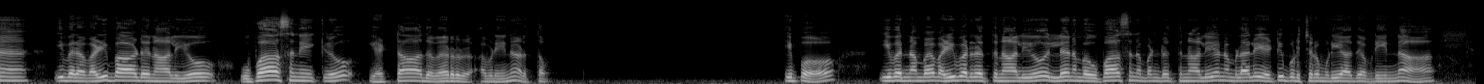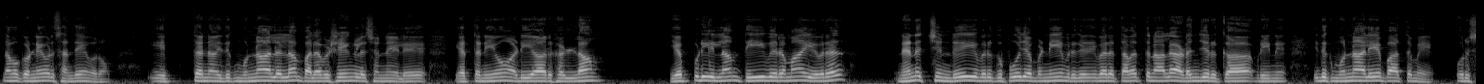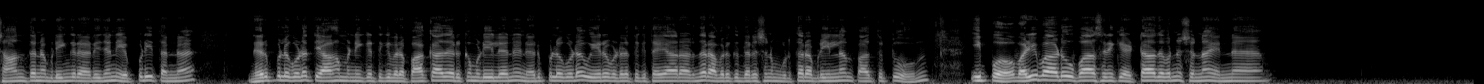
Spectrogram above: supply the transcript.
இவரை வழிபாடுனாலேயோ உபாசனைக்கோ எட்டாதவர் அப்படின்னு அர்த்தம். இப்போது இவர் நம்ம வழிபடுறதுனாலையோ இல்லை நம்ம உபாசனை பண்ணுறதுனாலையோ நம்மளால எட்டி பிடிச்சிட முடியாது அப்படின்னா நமக்கு உடனே ஒரு சந்தேகம் வரும். இத்தனை இதுக்கு முன்னாலெல்லாம் பல விஷயங்களை சொன்னேலே எத்தனையோ அடியார்கள்லாம் எப்படியெல்லாம் தீவிரமாக இவரை நினச்சிண்டு இவருக்கு பூஜை பண்ணி இவருக்கு இவரை தவத்தினால அடைஞ்சிருக்கா அப்படின்னு இதுக்கு முன்னாலேயே பார்த்தோமே ஒரு சாந்தன் அப்படிங்கிற அரிஜன் எப்படி தன்னை நெருப்பில் கூட தியாகம் பண்ணிக்கிறதுக்கு இவரை பார்க்காத இருக்க முடியலன்னு நெருப்பில் கூட உயிரை விடுறதுக்கு தயாராக இருந்தார். அவருக்கு தரிசனம் கொடுத்தார் அப்படின்லாம் பார்த்துட்டு இப்போது வழிபாடு உபாசனைக்கு எட்டாதவர்னு சொன்னால் என்ன?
